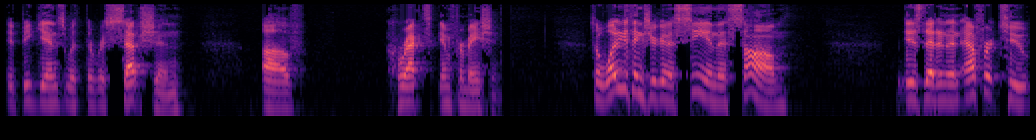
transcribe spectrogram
It begins with the reception of correct information. So, what of the things you're going to see in this psalm is that in an effort to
